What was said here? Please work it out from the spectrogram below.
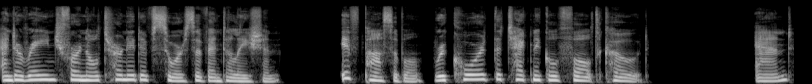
and arrange for an alternative source of ventilation. If possible, record the technical fault code and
